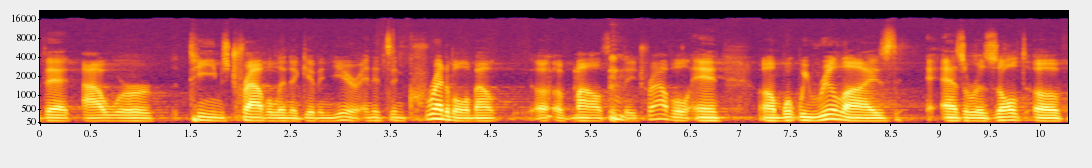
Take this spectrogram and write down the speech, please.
that our teams travel in a given year. And it's incredible amount uh, of miles that they travel. And um, what we realized as a result of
